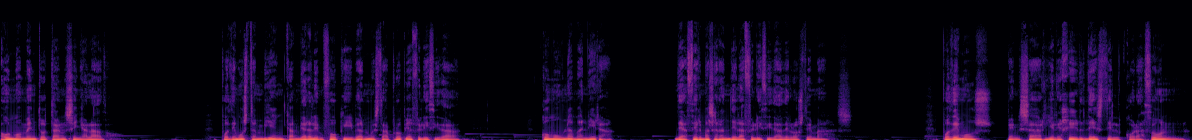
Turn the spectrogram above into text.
a un momento tan señalado. Podemos también cambiar el enfoque y ver nuestra propia felicidad como una manera de hacer más grande la felicidad de los demás. Podemos pensar y elegir desde el corazón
